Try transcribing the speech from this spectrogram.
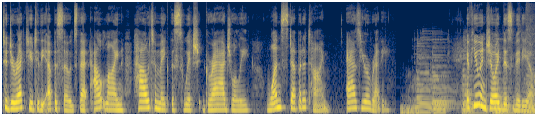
to direct you to the episodes that outline how to make the switch gradually, one step at a time, as you're ready. If you enjoyed this video,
